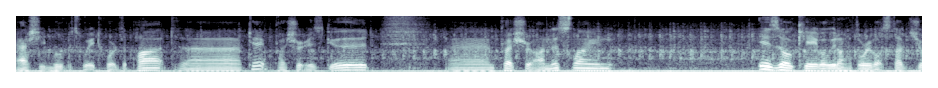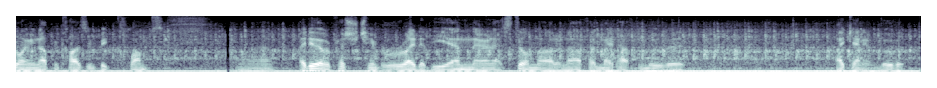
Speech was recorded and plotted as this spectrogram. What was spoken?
actually move its way towards the pot. Uh, okay, pressure is good, and pressure on this line is okay, but we don't have to worry about stuff joining up and causing big clumps. Uh, I do have a pressure chamber right at the end there, and that's still not enough. I might have to move it. I can't even move it.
